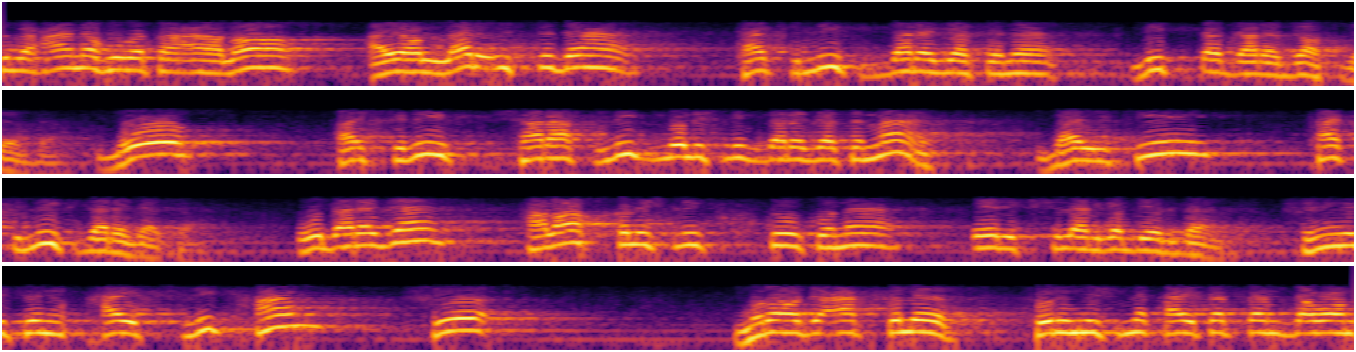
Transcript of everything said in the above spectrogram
subhanahu va taolo ayollar ustida taklif darajasini bitta darajot berdi. Bu taklif sharaflik bo'lishlik darajasi emas balki taklif darajasi. U daraja taloq qilishlik huquqini er kishilarga berdi. Shuning uchun qaytishlik ham shu murojaat qilib turmushni qaytadan davom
